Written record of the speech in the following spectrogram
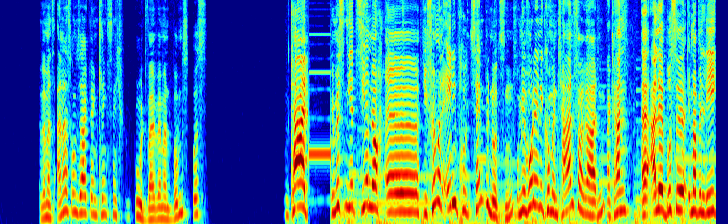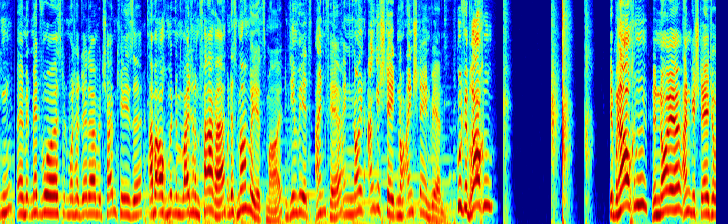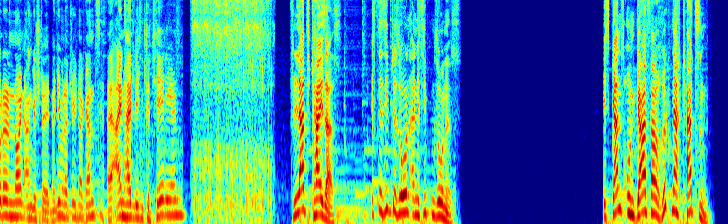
Wenn man es andersrum sagt, dann klingt es nicht gut, weil wenn man Bums, Bus... Cut! Wir müssen jetzt hier noch äh, die 85% benutzen. Und mir wurde in den Kommentaren verraten, man kann äh, alle Busse immer belegen. Äh, mit Mettwurst, mit Mortadella, mit Scheibenkäse. Aber auch mit einem weiteren Fahrer. Und das machen wir jetzt mal, indem wir jetzt einfair einen neuen Angestellten noch einstellen werden. Gut, wir brauchen... Wir brauchen eine neue Angestellte oder einen neuen Angestellten. Da gehen wir natürlich nach ganz äh, einheitlichen Kriterien. Flat Kaisers ist der siebte Sohn eines siebten Sohnes. Ist ganz und gar verrückt nach Katzen.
